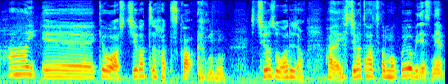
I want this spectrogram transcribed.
はい、えー、今日は7月20日、もう7月終わるじゃん。はい、7月20日木曜日ですね。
